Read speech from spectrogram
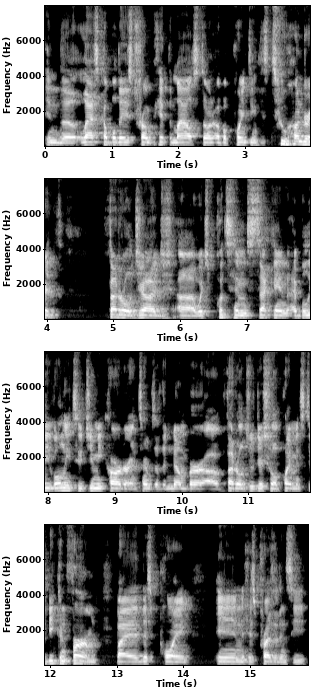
In the last couple days, Trump hit the milestone of appointing his 200th federal judge, uh, which puts him second, I believe, only to Jimmy Carter in terms of the number of federal judicial appointments to be confirmed by this point in his presidency.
